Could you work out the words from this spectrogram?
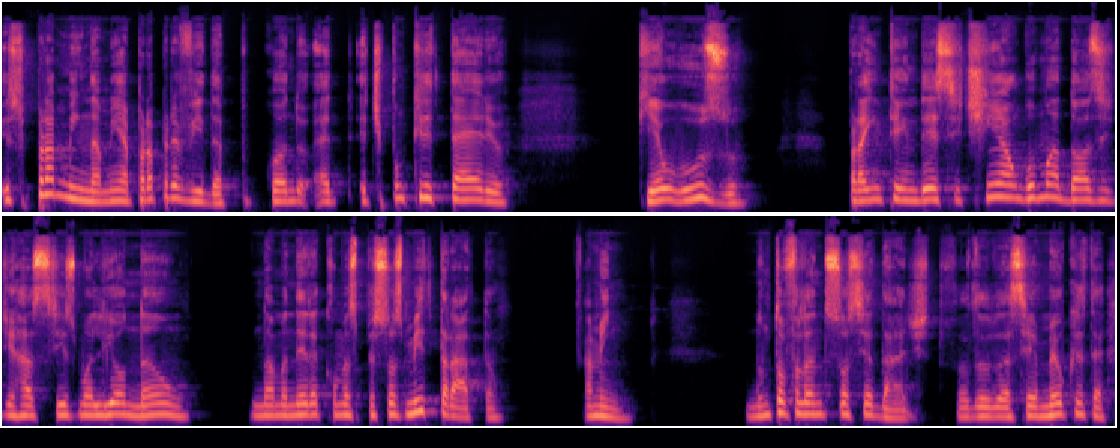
isso para mim na minha própria vida, quando é, é tipo um critério que eu uso para entender se tinha alguma dose de racismo ali ou não na maneira como as pessoas me tratam a mim. Não estou falando de sociedade, tô falando assim, é meu critério.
